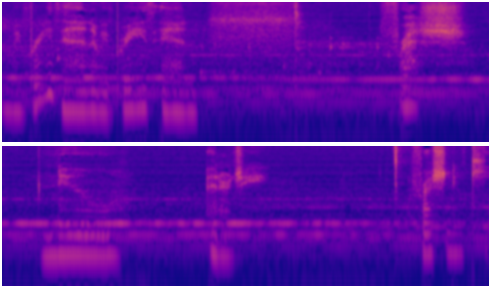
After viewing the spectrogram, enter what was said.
And we breathe in and we breathe in fresh, new energy, fresh, new ki.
